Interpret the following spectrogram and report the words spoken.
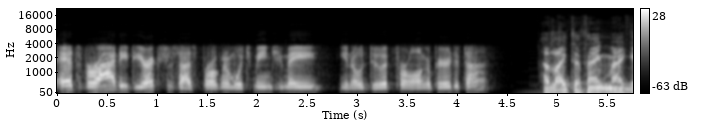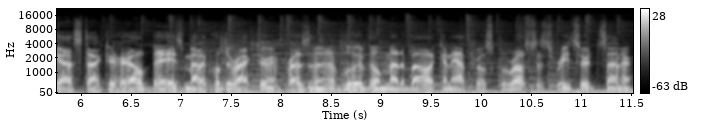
adds variety to your exercise program, which means you may, you know, do it for a longer period of time. I'd like to thank my guest, Dr. Harold Bays, Medical Director and President of Louisville Metabolic and Atherosclerosis Research Center,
